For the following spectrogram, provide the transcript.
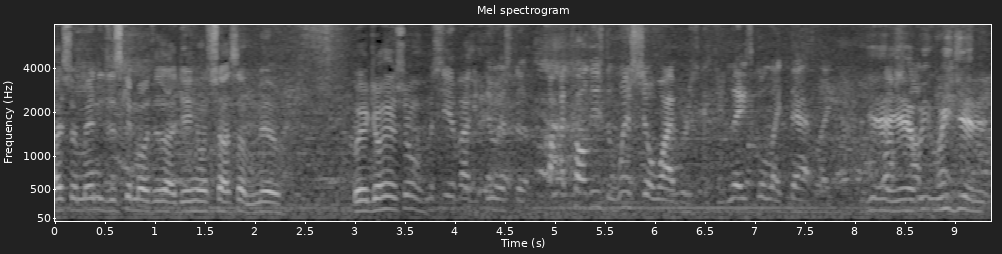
All right, so Manny just came up with this idea. He wants to try something new. Wait, go ahead and show him. Let me see if I can do this. The, I call these the windshield wipers because your legs go like that. Like Yeah, yeah, we, we get it.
